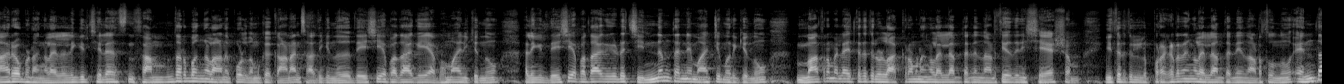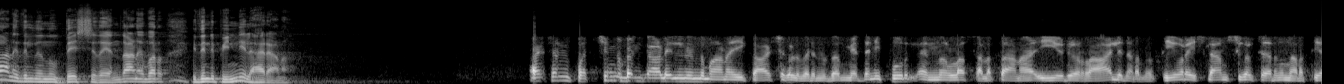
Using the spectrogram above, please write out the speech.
ആരോപണങ്ങൾ അല്ലെങ്കിൽ ചില സന്ദർഭങ്ങളാണ് ഇപ്പോൾ നമുക്ക് കാണാൻ സാധിക്കുന്നത്. ദേശീയ പതാകയെ അപമാനിക്കുന്നു അല്ലെങ്കിൽ ദേശീയ പതാകയുടെ ചിഹ്നം തന്നെ മാറ്റിമറിക്കുന്നു. മാത്രമല്ല ഇത്തരത്തിലുള്ള ആക്രമണങ്ങളെല്ലാം തന്നെ നടത്തിയതിന് ശേഷം ഇത്തരത്തിലുള്ള പ്രകടനങ്ങളെല്ലാം തന്നെ നടത്തുന്നു. എന്താണ് ഇതിൽ നിന്ന് ഉദ്ദേശിച്ചത്? എന്താണ് ഇവർ ഇതിന്റെ പിന്നിൽ ആരാണ്? അച്ഛൻ പശ്ചിമ ബംഗാളിൽ നിന്നുമാണ് ഈ കാഴ്ചകൾ വരുന്നത്. മെദനിപ്പൂർ എന്നുള്ള സ്ഥലത്താണ് ഈ ഒരു റാലി നടന്നത്. തീവ്ര ഇസ്ലാമിസ്റ്റുകൾ ചേർന്ന് നടത്തിയ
